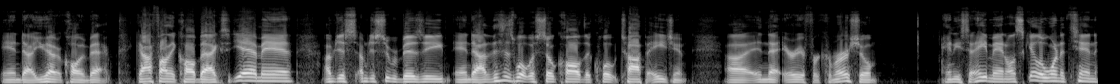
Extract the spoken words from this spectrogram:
and uh, you haven't called me back." Guy finally called back and said, "Yeah, man, I'm just I'm just super busy." And uh, this is what was so called the quote top agent uh, in that area for commercial and he said, "Hey man, on a scale of one to ten,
